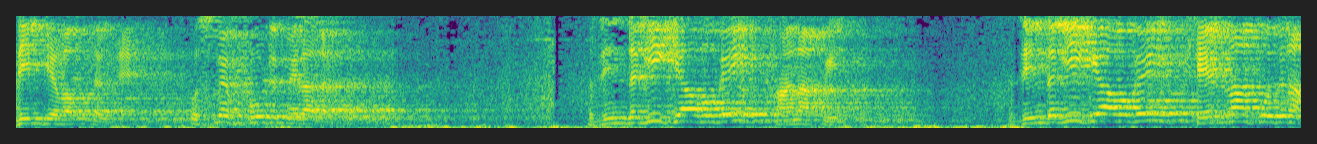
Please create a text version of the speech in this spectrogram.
दिन के वक्त में, उसमें फ़ूड मेला लगता है। ज़िंदगी क्या हो गई? खाना पीना। ज़िंदगी क्या हो गई? खेलना कूदना।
